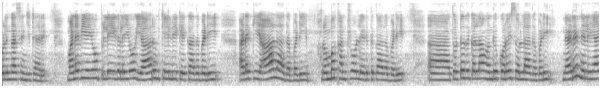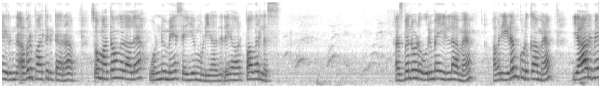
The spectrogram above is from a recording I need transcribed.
ஒழுங்காக செஞ்சிட்டாரு. மனைவியையோ பிள்ளைகளையோ யாரும் கேள்வி கேட்காதபடி அடக்கி ஆளாதபடி ரொம்ப கண்ட்ரோல் எடுத்துக்காதபடி தொட்டதுக்கெல்லாம் வந்து குறை சொல்லாதபடி நடுநிலையாக இருந்து அவர் பார்த்துக்கிட்டாரா? ஸோ மற்றவங்களால ஒன்றுமே செய்ய முடியாது. தே ஆர் பவர்லெஸ் ஹஸ்பண்டோட உரிமை இல்லாமல் அவர் இடம் கொடுக்காம யாருமே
